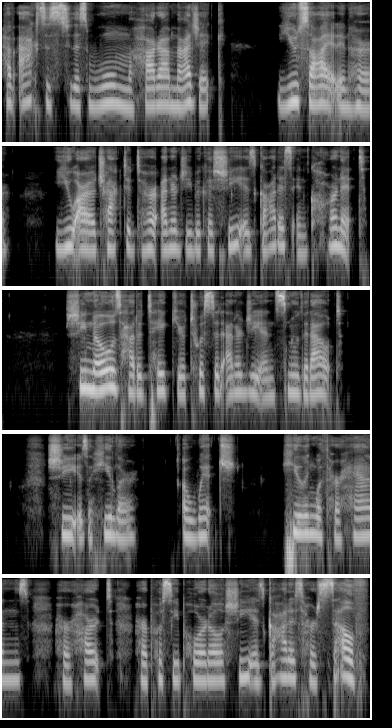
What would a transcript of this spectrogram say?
have access to this womb hara magic. You saw it in her. You are attracted to her energy because she is goddess incarnate. She knows how to take your twisted energy and smooth it out. She is a healer, a witch, healing with her hands, her heart, her pussy portal. She is goddess herself.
